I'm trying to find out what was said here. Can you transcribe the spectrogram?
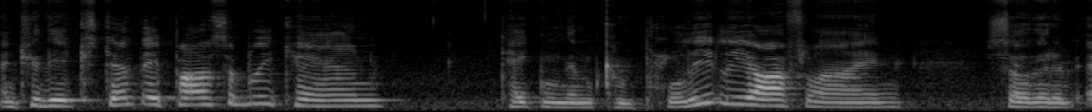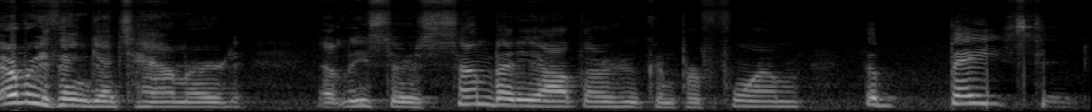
and to the extent they possibly can, taking them completely offline so that if everything gets hammered, at least there's somebody out there who can perform the basic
